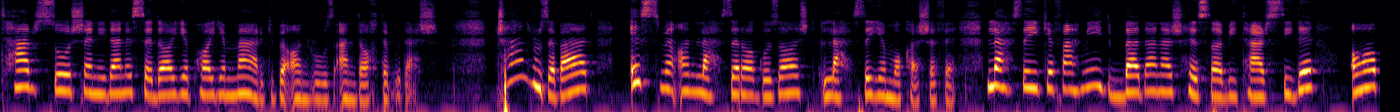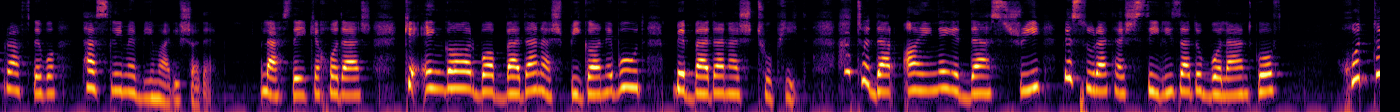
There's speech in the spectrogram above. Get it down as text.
ترس و شنیدن صدای پای مرگ به آن روز انداخته بودش. چند روز بعد اسم آن لحظه را گذاشت لحظه مکاشفه. لحظه ای که فهمید بدنش حسابی ترسیده آب رفته و تسلیم بیماری شده. لحظه ای که خودش که انگار با بدنش بیگانه بود به بدنش توپید. حتی در آینه دستشویی به صورتش سیلی زد و بلند گفت خودتو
